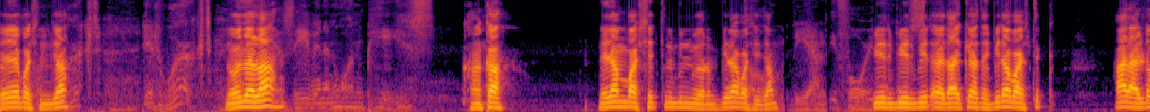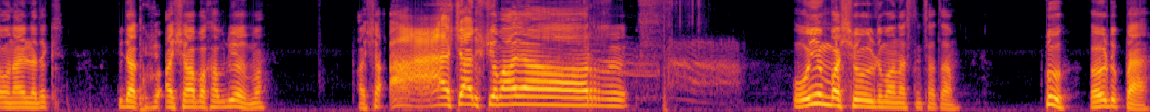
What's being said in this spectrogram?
B'ye başınca. Ne oluyor la? Kanka. Neden bahsettiğini bilmiyorum. Bire başlayacağım. Bir bir bir. Evet arkadaşlar bire başladık. Herhalde onayladık. Bir dakika şu aşağı bakabiliyoruz mu? Aşağı. Aa, aşağı düşüyorum hayır. Oyun başı öldüm anasını satayım. Huh öldük be.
